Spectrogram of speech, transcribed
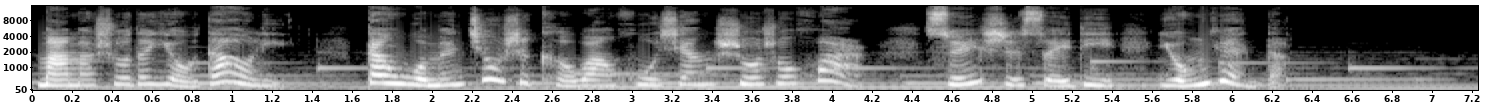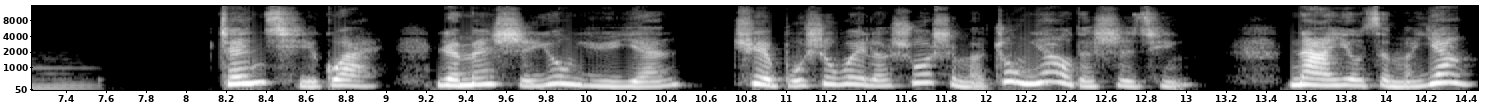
妈妈说的有道理，但我们就是渴望互相说说话，随时随地，永远的。真奇怪，人们使用语言。却不是为了说什么重要的事情，那又怎么样？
